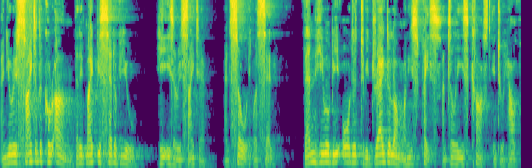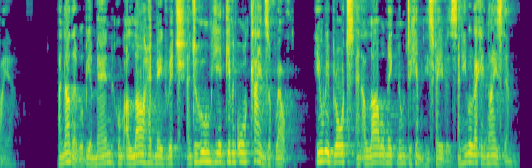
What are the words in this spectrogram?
And you recited the Quran that it might be said of you, He is a reciter. And so it was said. Then he will be ordered to be dragged along on his face until he is cast into hellfire. Another will be a man whom Allah had made rich and to whom he had given all kinds of wealth. He will be brought and Allah will make known to him his favors and he will recognize them.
